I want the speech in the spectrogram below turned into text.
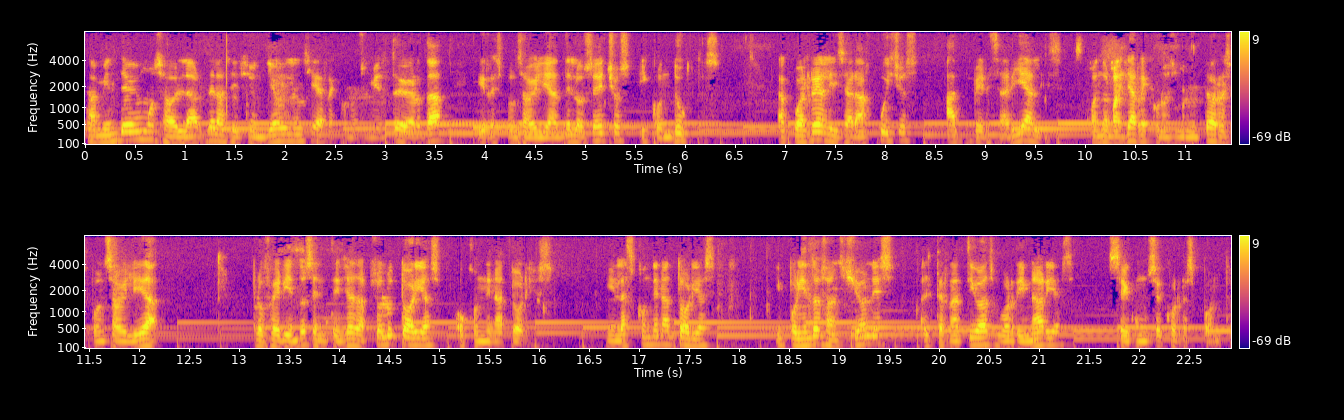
También debemos hablar de la sección de audiencia de reconocimiento de verdad y responsabilidad de los hechos y conductas, la cual realizará juicios adversariales cuando no haya reconocimiento de responsabilidad, proferiendo sentencias absolutorias o condenatorias, y en las condenatorias imponiendo sanciones alternativas u ordinarias según se corresponda.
